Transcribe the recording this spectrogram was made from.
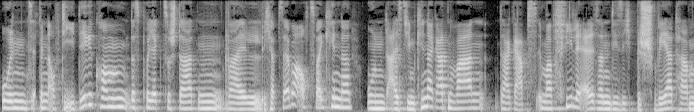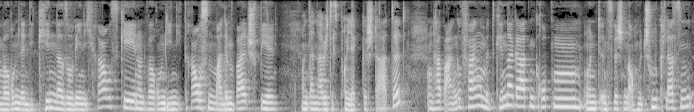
Und bin auf die Idee gekommen, das Projekt zu starten, weil ich habe selber auch zwei Kinder. Und als die im Kindergarten waren, da gab es immer viele Eltern, die sich beschwert haben, warum denn die Kinder so wenig rausgehen und warum die nie draußen mal im Wald spielen. Und dann habe ich das Projekt gestartet und habe angefangen mit Kindergartengruppen und inzwischen auch mit Schulklassen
